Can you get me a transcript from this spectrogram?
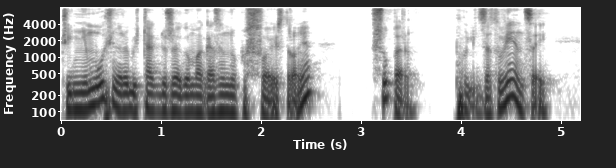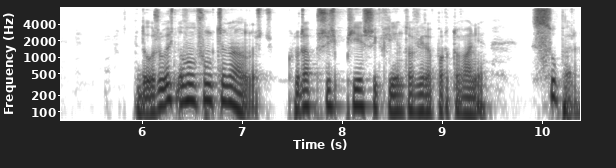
czyli nie musi robić tak dużego magazynu po swojej stronie. Super, policz za to więcej. Dołożyłeś nową funkcjonalność, która przyspieszy klientowi raportowanie. Super,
